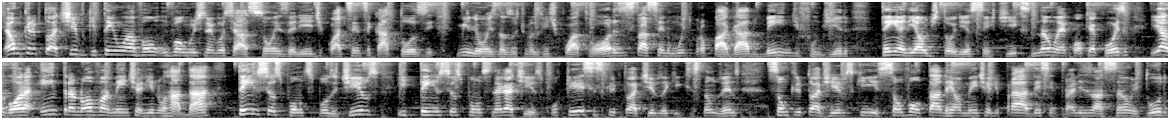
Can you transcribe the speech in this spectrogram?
É um criptoativo que tem uma, um volume de negociações ali de 414 milhões nas últimas 24 horas, está sendo muito propagado, bem difundido, tem ali auditoria Certix, não é qualquer coisa, e agora entra novamente ali no radar, tem os seus pontos positivos e tem os seus pontos negativos, porque esses criptoativos aqui que estamos vendo são criptoativos que são voltados realmente ali para descentralização e tudo,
